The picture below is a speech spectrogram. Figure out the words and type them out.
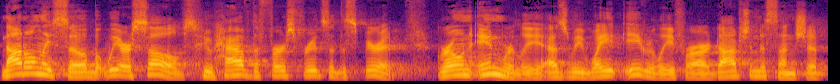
Not only so, but we ourselves, who have the first fruits of the Spirit, groan inwardly as we wait eagerly for our adoption to sonship,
